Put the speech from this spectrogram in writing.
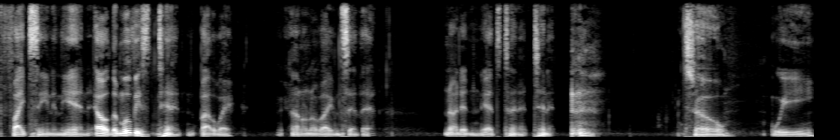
fight scene in the end. Oh the movie's Tenet by the way. I don't know if i even said that. No i didn't. Yeah it's Tenet Tenet so we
